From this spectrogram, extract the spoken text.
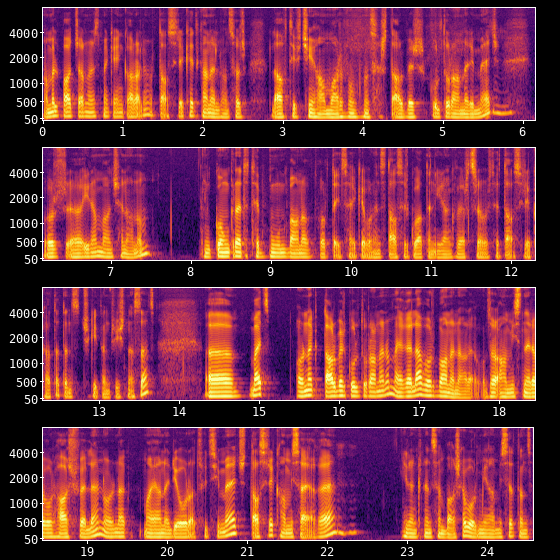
համ էլ պատճառներից մեկը այն կարա լինի որ 13 այդքան էլ ոնց որ լավ տիպ չի համարվում ոնց որ տարբեր կուլտուրաների մեջ որ իրան բան չեն անում կոնկրետ թե բուն բանը որտեղից եկե որ հենց 12 հատ են իրանք վերցրել որ թե 13 հատ է տենց չգիտեմ ճիշտ ասած բայց օրինակ տարբեր կուլտուրաներում եղել է որ բան են արել ոնց որ ամիսները որ հաշվել են օրինակ մայաների օրացույցի մեջ 13 ամիս է եղել իրանք նենց են բաշխա որ մի ամիսը տենց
